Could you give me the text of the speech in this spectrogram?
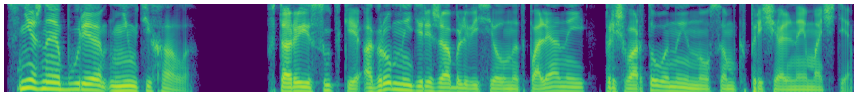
Снежная буря не утихала. Вторые сутки огромный дирижабль висел над поляной, пришвартованный носом к причальной мачте.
